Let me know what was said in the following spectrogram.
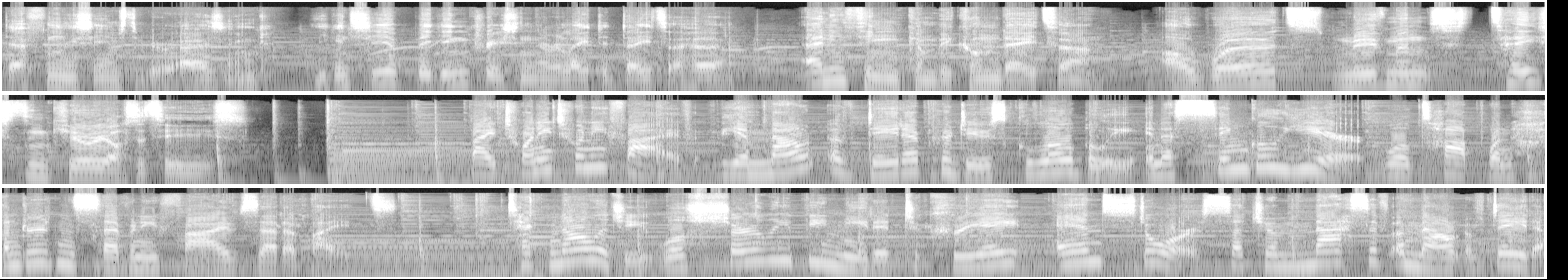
definitely seems to be rising. You can see a big increase in the related data here. Anything can become data. Our words, movements, tastes and curiosities. By 2025, the amount of data produced globally in a single year will top 175 zettabytes. Technology will surely be needed to create and store such a massive amount of data.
